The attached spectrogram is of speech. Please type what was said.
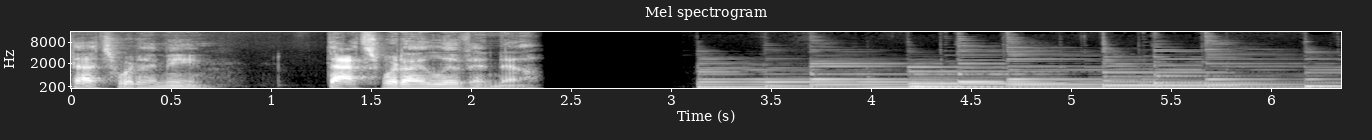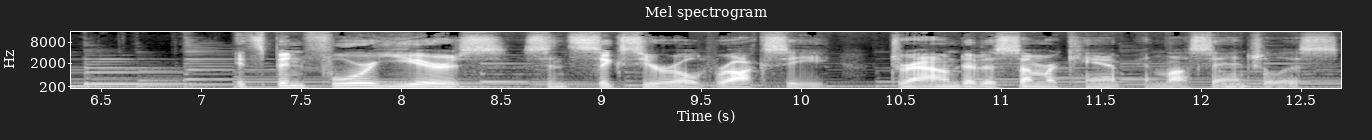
That's what I mean. That's what I live in now. It's been four years since six year old Roxie drowned at a summer camp in Los Angeles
